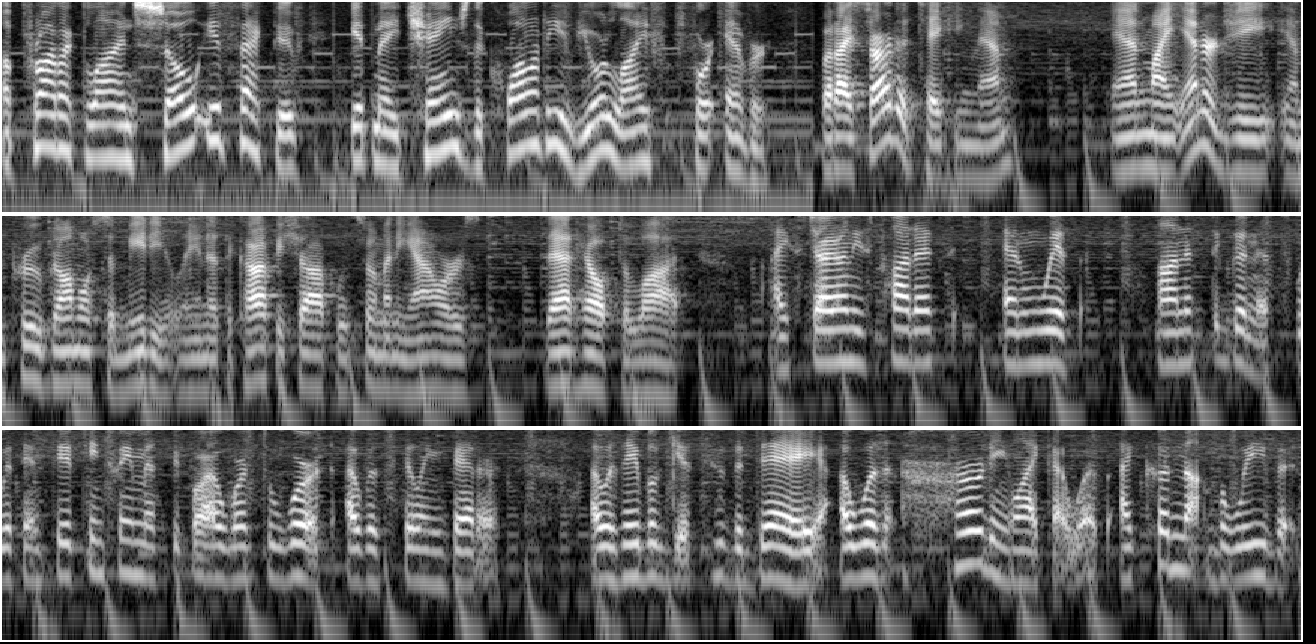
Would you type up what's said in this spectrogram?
A product line so effective it may change the quality of your life forever. But I started taking them and my energy improved almost immediately. And at the coffee shop with so many hours, that helped a lot. I started on these products, and with honest to goodness, within 15, 20 minutes before I went to work, I was feeling better. I was able to get through the day. I wasn't hurting like I was. I could not believe it.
